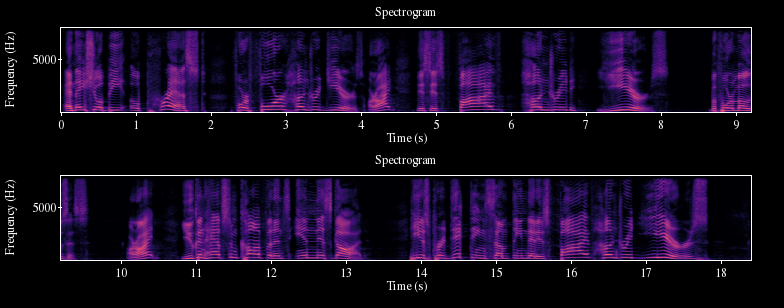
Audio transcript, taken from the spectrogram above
and they shall be oppressed for 400 years. All right? This is 500 years before Moses. All right? You can have some confidence in this God. He is predicting something that is 500 years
